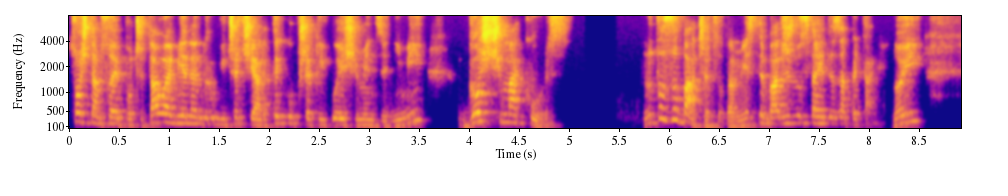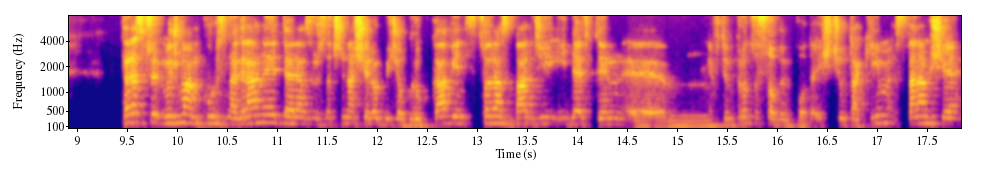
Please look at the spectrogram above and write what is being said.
coś tam sobie poczytałem, jeden, drugi, trzeci artykuł, przeklikuję się między nimi, gość ma kurs. No to zobaczę, co tam jest, tym bardziej, że dostaję te zapytania. No i teraz już mam kurs nagrany, teraz już zaczyna się robić obróbka, więc coraz bardziej idę w tym, w tym procesowym podejściu takim. Staram się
